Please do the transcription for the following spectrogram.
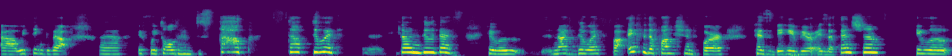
Uh, we think that uh, if we told him to stop, stop, do it, don't do this, he will not do it. But if the function for his behavior is attention, he will,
